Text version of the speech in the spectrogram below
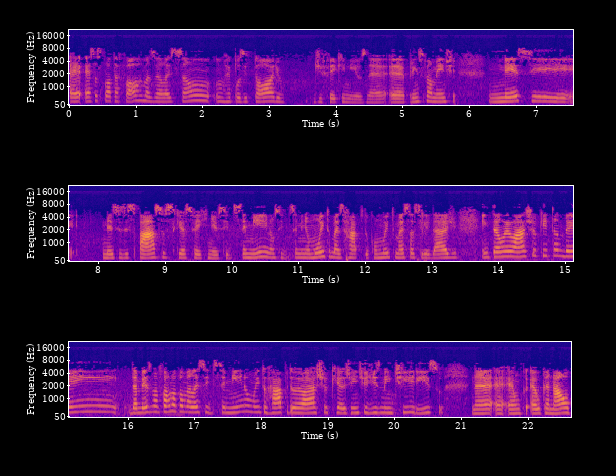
é, essas plataformas elas são um repositório de fake news, né? É, principalmente nesse nesses espaços que as fake news se disseminam, se disseminam muito mais rápido, com muito mais facilidade. Então, eu acho que também, da mesma forma como elas se disseminam muito rápido, eu acho que a gente desmentir isso, né, é, é, um, é o canal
